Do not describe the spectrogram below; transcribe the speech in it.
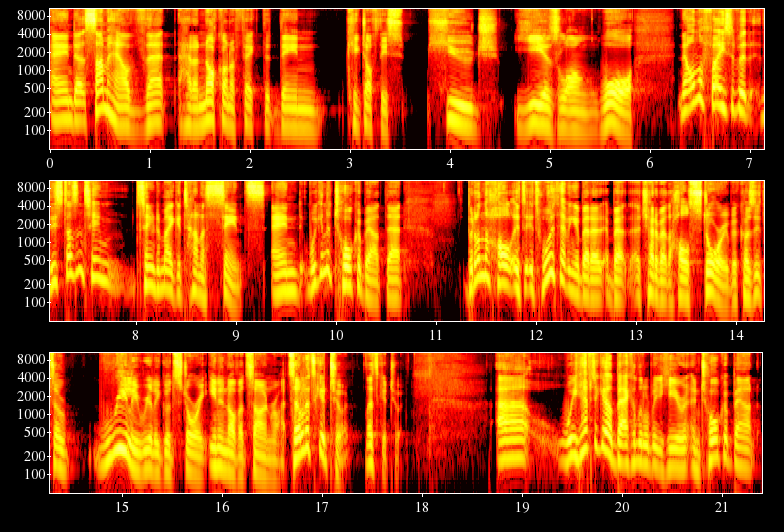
And uh, somehow that had a knock-on effect that then kicked off this huge years-long war. Now, on the face of it, this doesn't seem seem to make a ton of sense, and we're going to talk about that but on the whole, it's, it's worth having about a, about a chat about the whole story because it's a really, really good story in and of its own right. So let's get to it. Let's get to it. Uh, we have to go back a little bit here and talk about,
